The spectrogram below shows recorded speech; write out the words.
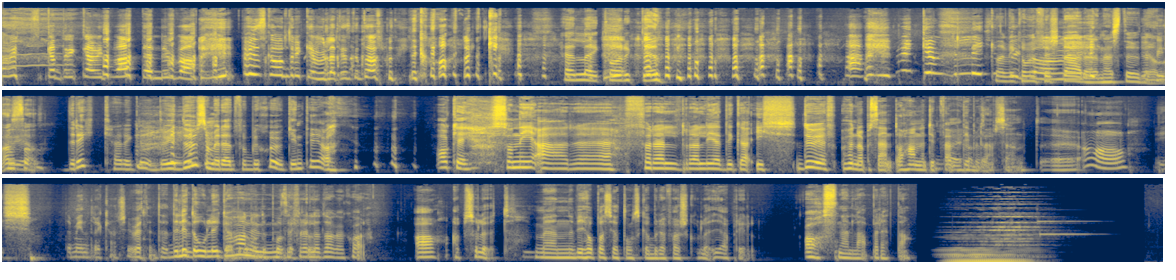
ska dricka mitt vatten. Du bara, hur ska hon dricka? Vill att jag ska ta från din kork? hälla i korken. Vilken blick när vi kommer förstöra mig. den här studion. Alltså, drick, herregud. Det är du som är rädd för att bli sjuk, inte jag. Okej, så ni är eh, föräldralediga-ish. Du är 100% och han är typ Jag är 50%. 100%. Eh, Ja, ish. Det är mindre kanske, jag vet inte. Det är lite olika. Då har ni på lite föräldradagar kvar. Ja, absolut. Men vi hoppas ju att de ska börja förskola i april. Åh, snälla berätta.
